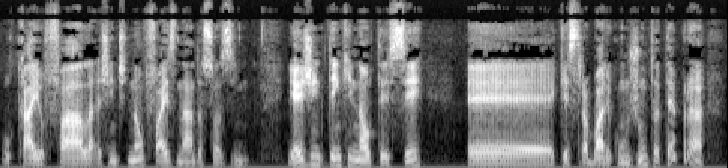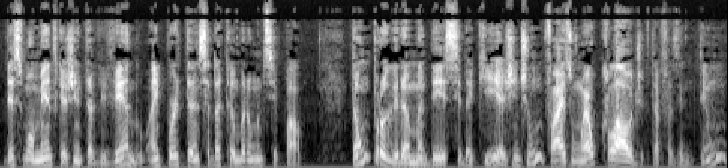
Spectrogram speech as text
o Caio fala, a gente não faz nada sozinho. E aí a gente tem que enaltecer é, que esse trabalho conjunto, até para desse momento que a gente está vivendo, a importância da Câmara Municipal. Então, um programa desse daqui, a gente um faz, um é o Cláudio que está fazendo. Tem um,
